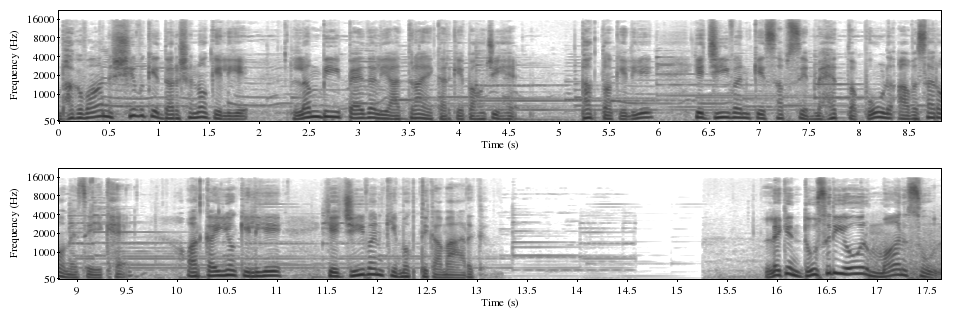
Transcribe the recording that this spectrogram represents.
भगवान शिव के दर्शनों के लिए लंबी पैदल यात्राएँ करके पहुँची हैं। भक्तों के लिए ये जीवन के सबसे महत्वपूर्ण अवसरों में से एक है और कईयों के लिए ये जीवन की मुक्ति का मार्ग। लेकिन दूसरी ओर मानसून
